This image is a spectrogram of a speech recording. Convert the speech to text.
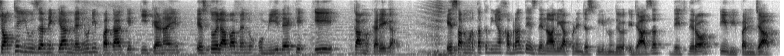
ਚੌਥੇ ਯੂਜ਼ਰ ਨੇ ਕਿਹਾ, ਮੈਨੂੰ ਨਹੀਂ ਪਤਾ ਕਿ ਕੀ ਕਹਿਣਾ ਹੈ। ਇਸ ਤੋਂ ਇਲਾਵਾ ਮੈਨੂੰ ਉਮੀਦ ਹੈ ਕਿ ਇਹ ਕੰਮ ਕਰੇਗਾ। ਇਹ ਸਨ ਹੁਣ ਤੱਕ ਦੀਆਂ ਖਬਰਾਂ ਤੇ ਇਸ ਦੇ ਨਾਲ ਹੀ ਆਪਣੇ ਜਸਵੀਰ ਨੂੰ ਦਿਓ ਇਜਾਜ਼ਤ। ਦੇਖਦੇ ਰਹੋ ਟੀਵੀ ਪੰਜਾਬ।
